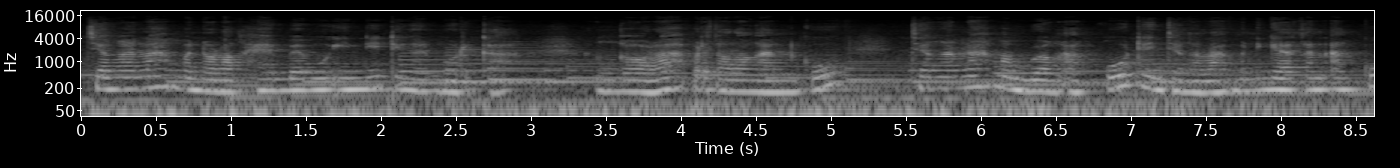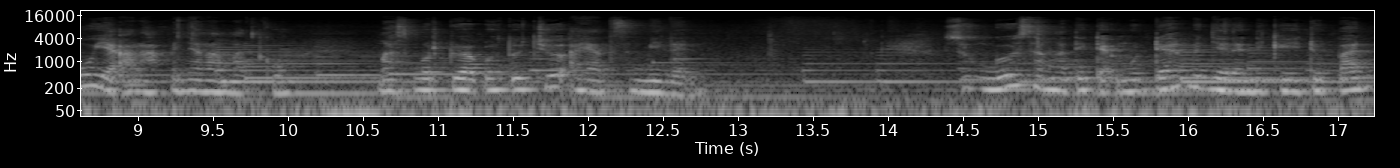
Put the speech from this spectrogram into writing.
janganlah menolak hambamu ini dengan murka. Engkaulah pertolonganku, janganlah membuang aku dan janganlah meninggalkan aku ya Allah penyelamatku. Mazmur 27 ayat 9 Sungguh sangat tidak mudah menjalani kehidupan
